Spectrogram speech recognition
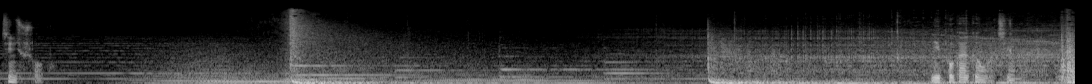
进去说吧。你不该跟我进来。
